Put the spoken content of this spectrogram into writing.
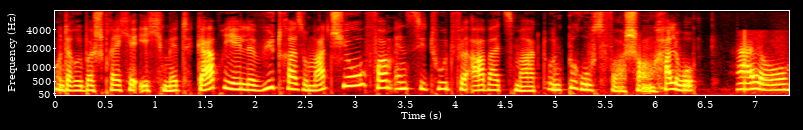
Und darüber spreche ich mit Gabriele Vydra-Somaccio vom Institut für Arbeitsmarkt und Berufsforschung. Hallo. Hallo.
